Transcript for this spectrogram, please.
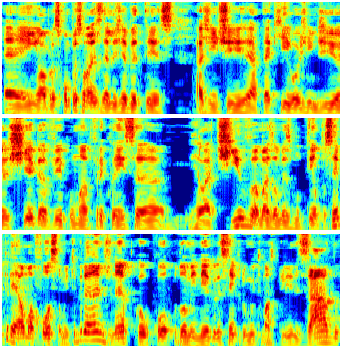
é, em obras com personagens LGBTs, a gente até que hoje em dia chega a ver com uma frequência relativa, mas ao mesmo tempo sempre é uma força muito grande, né? Porque o corpo do homem negro é sempre muito masculinizado,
